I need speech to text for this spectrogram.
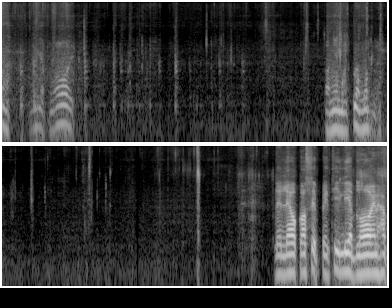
มเรียบร้อย ตอนนี้มือเปลื้อนหมดเลย เล่นแล้วก็เสร็จเป็นที่เรียบร้อยนะครับ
